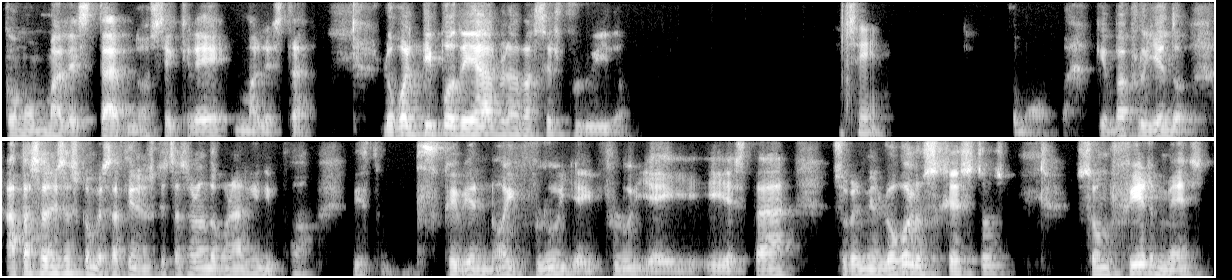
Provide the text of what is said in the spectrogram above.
como malestar, ¿no? Se cree malestar. Luego el tipo de habla va a ser fluido. Sí. Como que va fluyendo. Ha pasado en esas conversaciones que estás hablando con alguien y dices, qué bien, ¿no? Y fluye, y fluye, y, está súper bien. Luego los gestos son firmes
